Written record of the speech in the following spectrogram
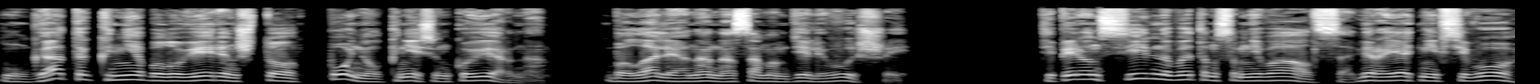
Гаток не был уверен, что понял Кнесинку верно. была ли она на самом деле высшей. Теперь он сильно в этом сомневался. Вероятнее всего,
